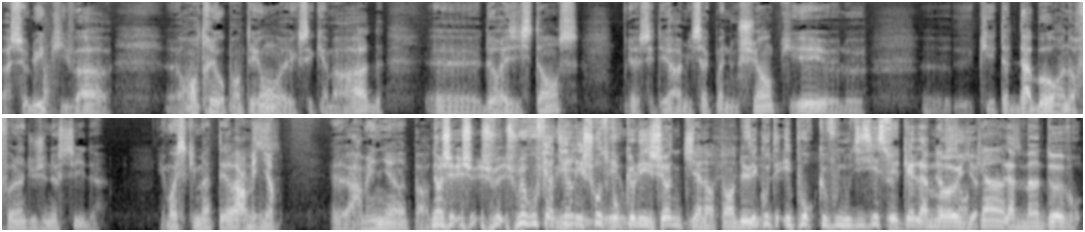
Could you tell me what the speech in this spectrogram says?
à celui qui va euh, rentrer au Panthéon avec ses camarades euh, de résistance, c'est-à-dire Amisak Manouchian, qui est le qui était d'abord un orphelin du génocide. Et moi, ce qui m'intéresse, arménien, euh, arménien, pardon. Non, je, je, je, veux vous faire dire les choses pour que les jeunes qui bien entendu. écoutent et pour que vous nous disiez ce qu'est la moye, la main d'œuvre.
